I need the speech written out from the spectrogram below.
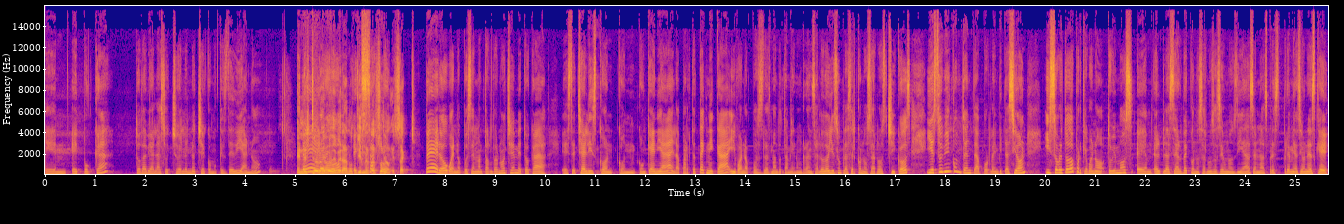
Em, época todavía a las 8 de la noche como que es de día, ¿no? En este horario de verano tienes razón, exacto. Pero bueno, pues en la tarde-noche me toca este, Chelis con, con, con, Kenia en la parte técnica y bueno, pues les mando también un gran saludo y es un placer conocerlos chicos y estoy bien contenta por la invitación y sobre todo porque bueno, tuvimos em, el placer de conocernos hace unos días en las premiaciones que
